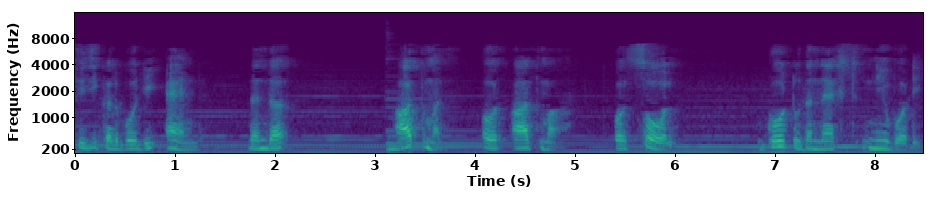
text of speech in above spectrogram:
physical body end, then the Atman or Atma or soul go to the next new body.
